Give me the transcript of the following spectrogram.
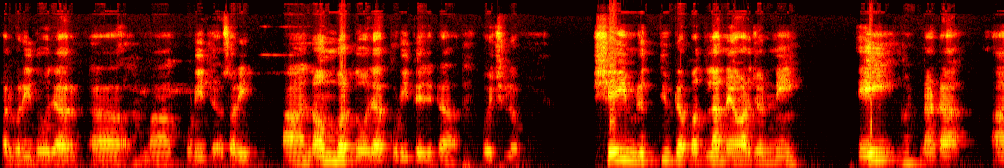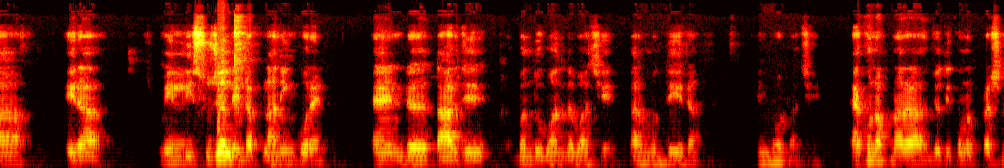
ফেব্রুয়ারি দু হাজার কুড়িতে সরি নভেম্বর দু হাজার কুড়িতে যেটা হয়েছিল, সেই মৃত্যুটা বদলা নেওয়ার জন্যই এই ঘটনাটা এরা মেনলি সুজল এটা প্ল্যানিং করে অ্যান্ড তার যে বন্ধু বান্ধব আছে, তার মধ্যে এরা ইনভলভ আছে। এখন আপনারা যদি কোনো প্রশ্ন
